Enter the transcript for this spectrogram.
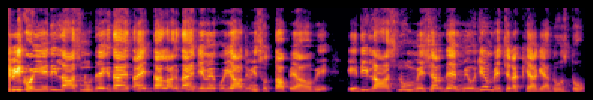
ਵੀ ਕੋਈ ਇਹਦੀ লাশ ਨੂੰ ਦੇਖਦਾ ਹੈ ਤਾਂ ਇਦਾਂ ਲੱਗਦਾ ਹੈ ਜਿਵੇਂ ਕੋਈ ਆਦਮੀ ਸੁੱਤਾ ਪਿਆ ਹੋਵੇ ਇਹਦੀ লাশ ਨੂੰ ਮਿਸਰ ਦੇ ਮਿਊਜ਼ੀਅਮ ਵਿੱਚ ਰੱਖਿਆ ਗਿਆ ਦੋਸਤੋ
